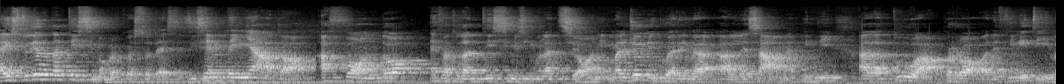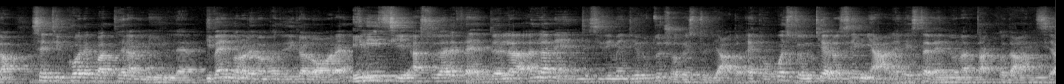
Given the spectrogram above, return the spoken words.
Hai studiato tantissimo per questo test, ti sei impegnata a fondo, hai fatto tantissime simulazioni, ma il giorno in cui arriva all'esame, quindi alla tua prova definitiva, senti il cuore battere a mille, ti vengono le vampate di calore, inizi a sudare freddo e la, la mente si dimentica tutto ciò che hai studiato. Ecco, questo è un chiaro segnale che stai avendo un attacco d'ansia.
